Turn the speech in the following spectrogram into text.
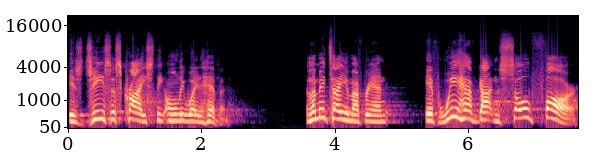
Is Jesus Christ the only way to heaven? And let me tell you, my friend, if we have gotten so far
